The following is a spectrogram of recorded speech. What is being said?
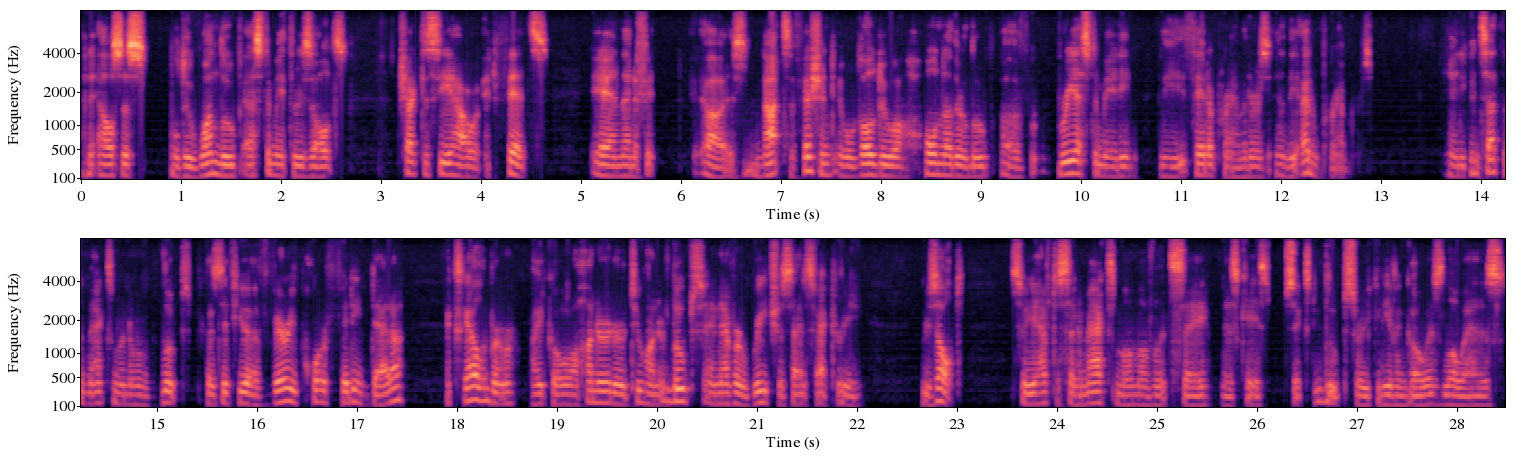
analysis will do one loop, estimate the results, check to see how it fits, and then if it uh, is not sufficient, it will go do a whole nother loop of re-estimating the theta parameters and the item parameters. And you can set the maximum number of loops because if you have very poor fitting data, Xcalibre might go 100 or 200 loops and never reach a satisfactory result. So you have to set a maximum of, let's say, in this case, 60 loops, or you could even go as low as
